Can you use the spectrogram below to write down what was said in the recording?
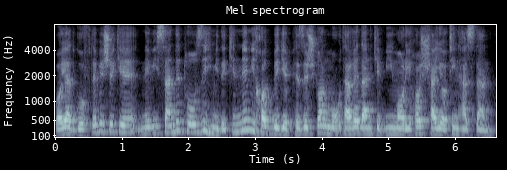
باید گفته بشه که نویسنده توضیح میده که نمی‌خواد بگه پزشکان معتقدن که بیماری ها شیاطین هستند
